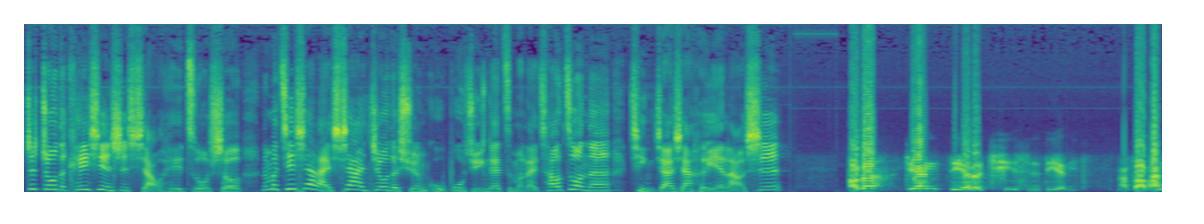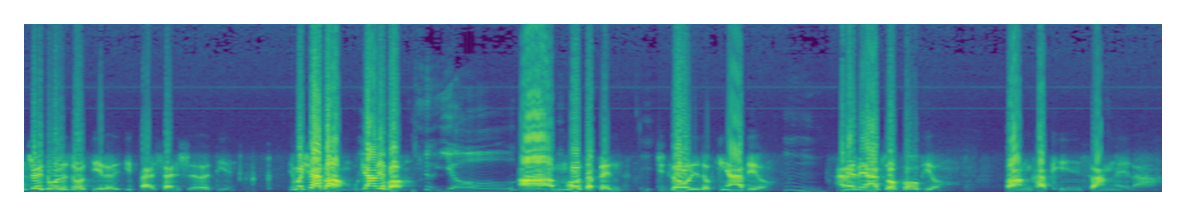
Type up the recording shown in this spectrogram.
这周的 K 线是小黑做收，那么接下来下周的选股布局应该怎么来操作呢？请教一下何燕老师。好的，今天跌了七十点，那早盘最多的时候跌了一百三十二点，有没有吓到？有惊到不？有。啊，唔好特别一路你就惊到。嗯。安尼边啊做股票。放较轻松的啦，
